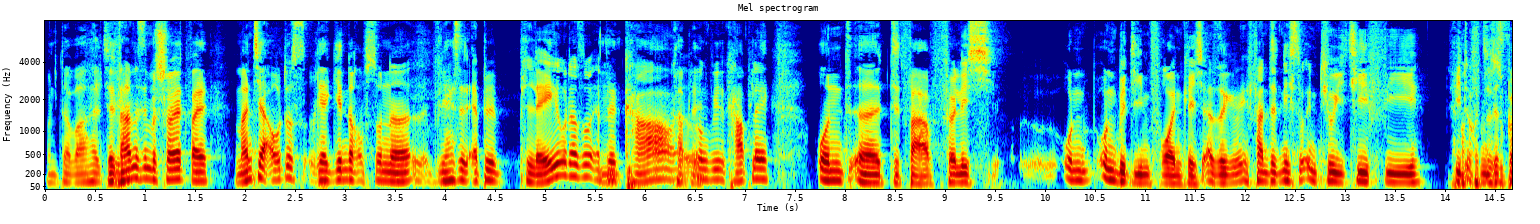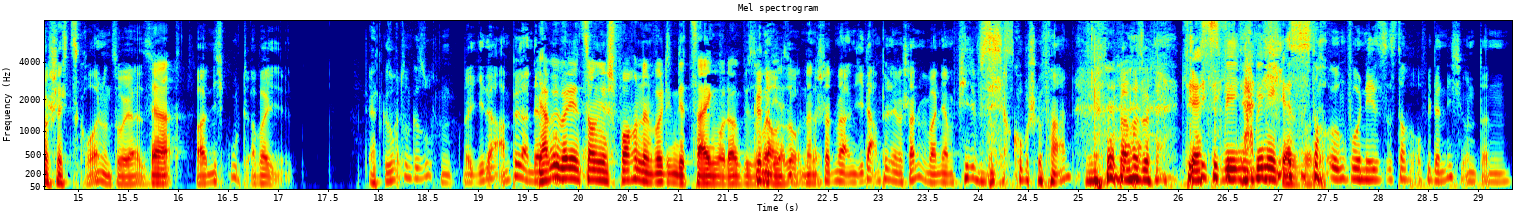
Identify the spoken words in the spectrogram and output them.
Und da war halt, Das war ein bisschen bescheuert, weil manche Autos reagieren doch auf so eine, wie heißt das, Apple Play oder so, Apple Mhm. Car, CarPlay. irgendwie CarPlay. Und äh, das war völlig un, unbedienfreundlich. Also ich fand das nicht so intuitiv wie, wie man konnte Dis- super schlecht scrollen und so, ja. Es Ja. war nicht gut, aber er hat gesucht und gesucht und bei jeder Ampel an der Wir haben über den Song gesprochen, dann wollte ich ihn dir zeigen oder irgendwie so. Genau, so. Und dann standen wir an jeder Ampel, in der wir standen. Wir waren ja viele sind komisch gefahren. So, klick, klick, klick, Deswegen ja, bin ich ja ist es so. doch irgendwo, nee, es ist doch auch wieder nicht. Und dann,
